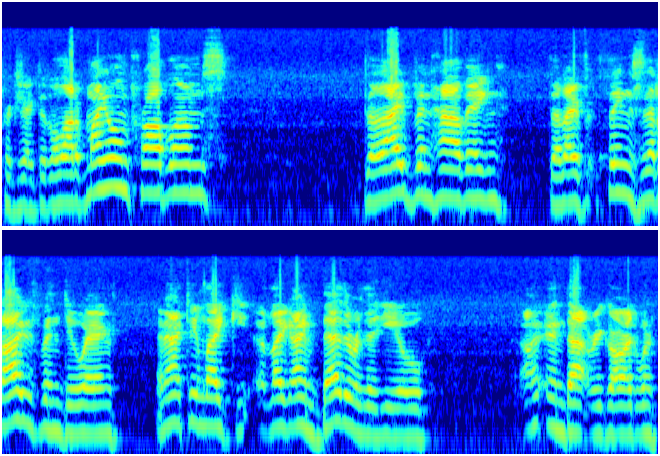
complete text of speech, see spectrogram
projected a lot of my own problems that I've been having, that I've things that I've been doing, and acting like like I'm better than you uh, in that regard. When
